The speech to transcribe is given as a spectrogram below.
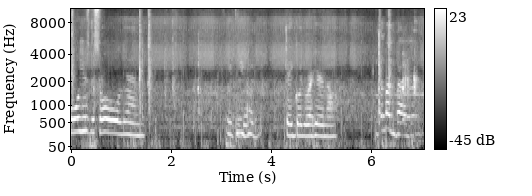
Oh, use the soul again. Be good. Okay, good. We're here now. It's a bag bag.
